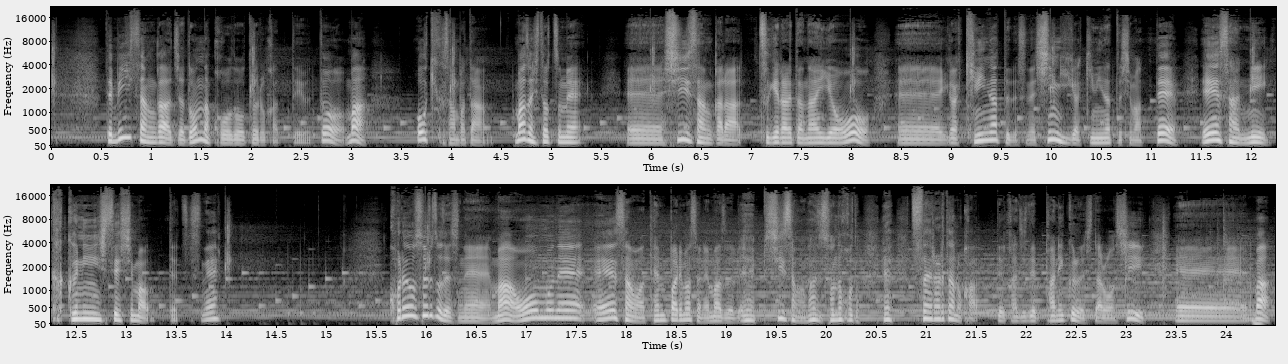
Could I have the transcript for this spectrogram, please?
で B さんがじゃあどんな行動をとるかっていうとまあ大きく3パターンまず1つ目、えー、C さんから告げられた内容を、えー、が気になってですね真偽が気になってしまって A さんに確認してしまうってやつですね。これをするとですねまあおおむね A さんはテンパりますよね。まずえ C さんはなぜそんなことえ伝えられたのかっていう感じでパニクるだろうし、えー、ま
